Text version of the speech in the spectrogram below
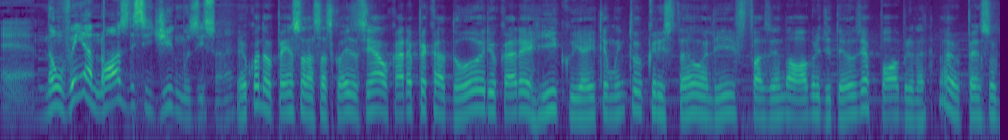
é, não vem a nós decidirmos isso, né? Eu, quando eu penso nessas coisas assim, ah, o cara é pecador e o cara é rico, e aí tem muito cristão ali fazendo a obra de Deus e é pobre, né? Ah, eu penso,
